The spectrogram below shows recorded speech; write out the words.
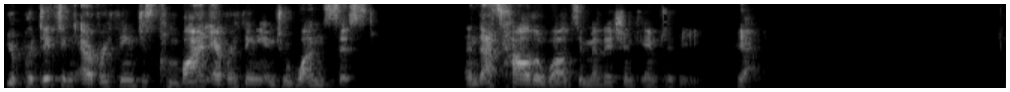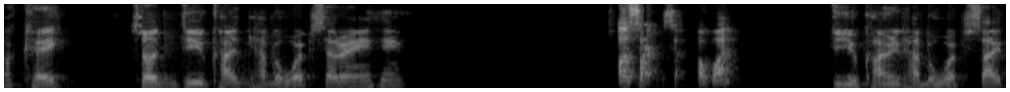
you're predicting everything, just combine everything into one system. And that's how the world simulation came to be. Yeah. okay so do you currently have a website or anything Oh, sorry, sorry. A what? do you currently have a website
